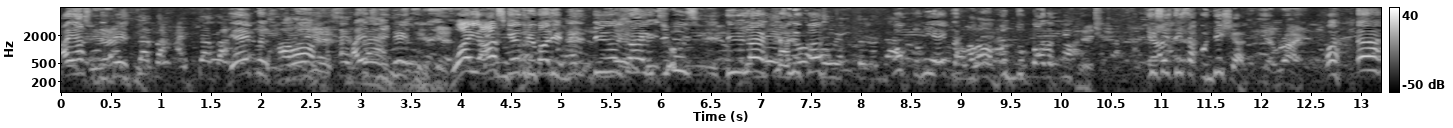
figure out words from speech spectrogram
I ask you to debate me. Yeah, haram. I ask you to debate me. Yes. Why ask everybody? Do you like Jews? Do you like Holocaust? Talk to me, Ibn haram. Talk to other people. This is this a condition? Yeah, right. Ah,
